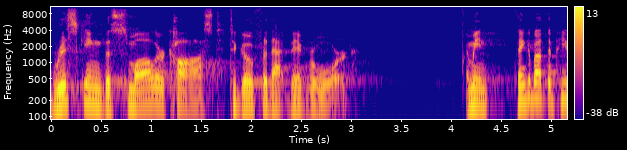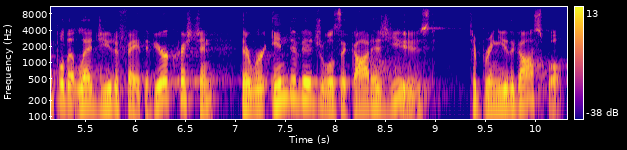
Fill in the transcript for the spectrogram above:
risking the smaller cost to go for that big reward. I mean, think about the people that led you to faith. If you're a Christian, there were individuals that God has used to bring you the gospel.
